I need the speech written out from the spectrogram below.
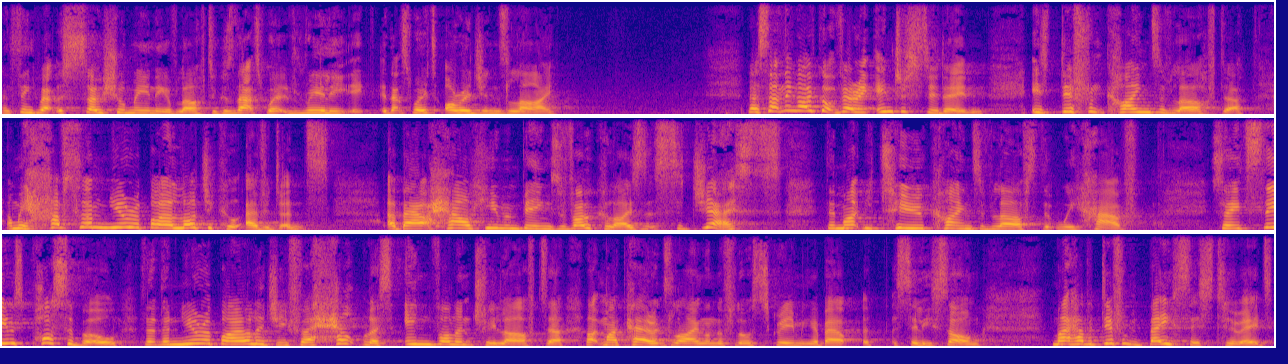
and think about the social meaning of laughter because that's where it really it, that's where its origins lie. Now, something I've got very interested in is different kinds of laughter. And we have some neurobiological evidence about how human beings vocalize that suggests there might be two kinds of laughs that we have. So it seems possible that the neurobiology for helpless, involuntary laughter, like my parents lying on the floor screaming about a, a silly song, might have a different basis to it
